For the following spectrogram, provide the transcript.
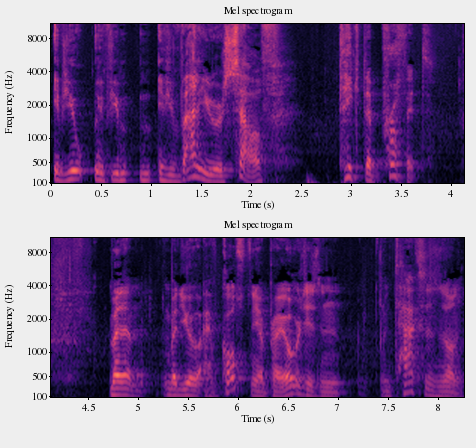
if you if you if you value yourself, take the profit. But um, but you have costs, you have priorities and, and taxes and so on.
